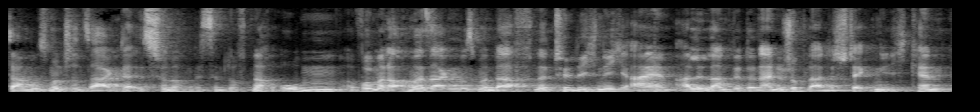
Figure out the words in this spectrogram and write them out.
Da muss man schon sagen, da ist schon noch ein bisschen Luft nach oben, obwohl man auch mal sagen muss, man darf natürlich nicht ein, alle Landwirte in eine Schublade stecken. Ich kenne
